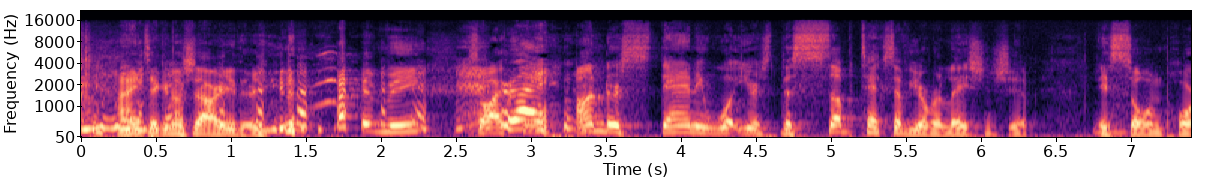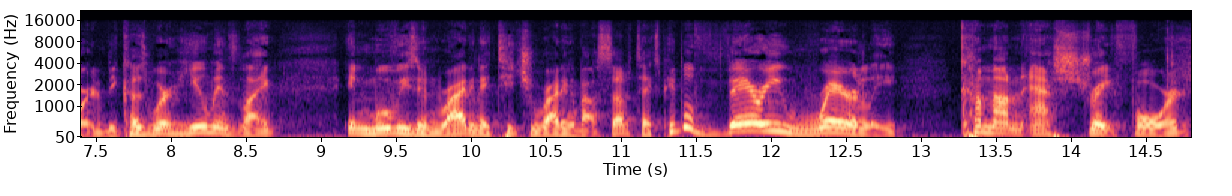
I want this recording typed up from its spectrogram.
I ain't taking no shower either." You know what I mean? So I Right. think understanding what your the subtext of your relationship is so important because we're humans. Like in movies and writing, they teach you writing about subtext. People very rarely come out and ask straightforward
